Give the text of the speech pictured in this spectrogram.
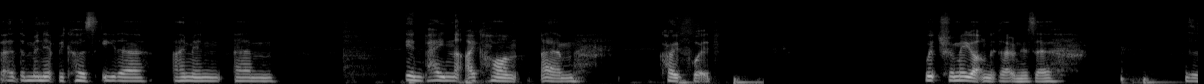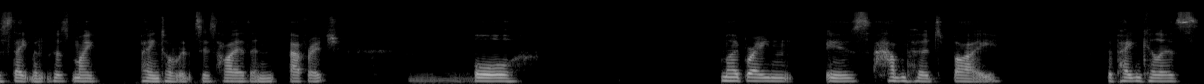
But at the minute, because either I'm in um, in pain that I can't um, cope with, which for me on its own is a is a statement because my pain tolerance is higher than average, or my brain is hampered by the painkillers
